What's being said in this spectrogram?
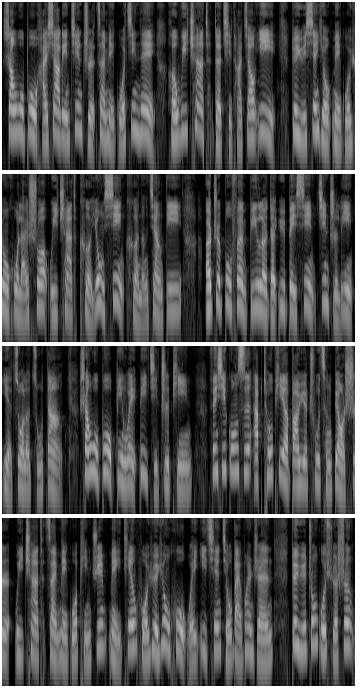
商务部还下令禁止在美国境内和 WeChat 的其他交易。对于现有美国用户来说，WeChat 可用性可能降低。而这部分 Biller 的预备性禁止令也做了阻挡，商务部并未立即置评。分析公司 Apptopia 八月初曾表示，WeChat 在美国平均每天活跃用户为一千九百万人。对于中国学生、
